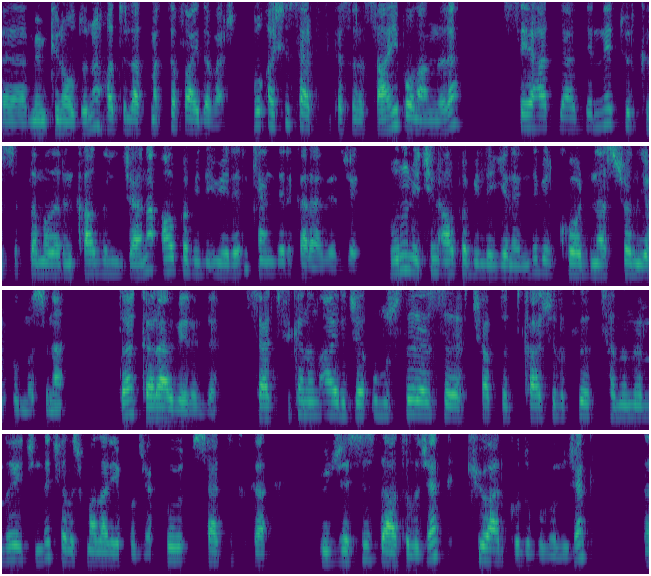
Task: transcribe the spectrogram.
e, mümkün olduğunu hatırlatmakta fayda var. Bu aşı sertifikasına sahip olanlara seyahatlerde ne tür kısıtlamaların kaldırılacağına Avrupa Birliği üyeleri kendileri karar verecek. Bunun için Avrupa Birliği genelinde bir koordinasyon yapılmasına da karar verildi. Sertifikanın ayrıca uluslararası çapta karşılıklı tanınırlığı için de çalışmalar yapılacak. Bu sertifika ücretsiz dağıtılacak, QR kodu bulunacak ee,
